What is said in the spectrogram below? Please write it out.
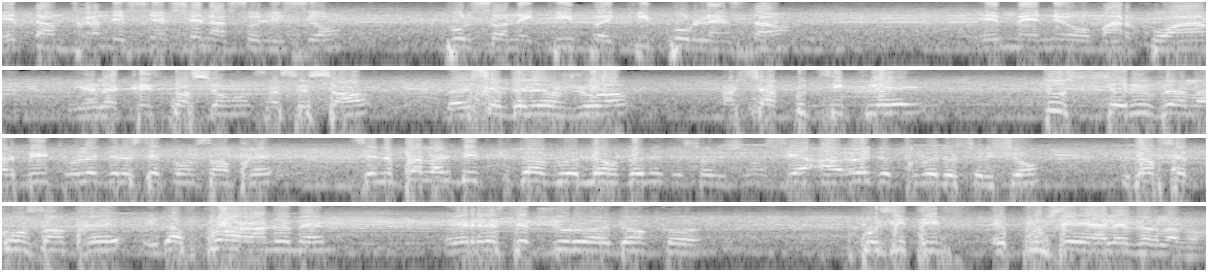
est en train de chercher la solution pour son équipe qui pour l'instant est menée au marquoir. Il y a la crispation, ça se sent. Le chef de leur joueur, à chaque coup de sifflet, tous se ruent vers l'arbitre au lieu de rester concentrés. Ce n'est pas l'arbitre qui doit leur donner des solutions, c'est à eux de trouver des solutions. Ils doivent se concentrer, ils doivent croire en eux-mêmes et rester toujours euh, donc euh, positifs et pousser et aller vers l'avant.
